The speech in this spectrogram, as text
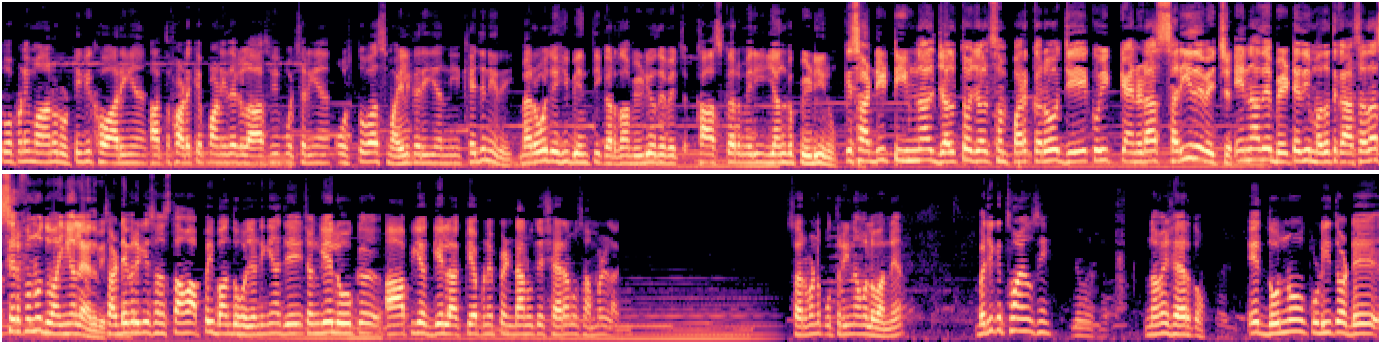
ਤੂੰ ਆਪਣੀ ਮਾਂ ਨੂੰ ਰੋਟੀ ਵੀ ਖਵਾ ਰਹੀ ਹੈ ਹੱਥ ਫੜ ਕੇ ਪਾਣੀ ਦਾ ਗਲਾਸ ਵੀ ਪੁੱਛ ਰਹੀ ਹੈ ਉਸ ਤੋਂ ਬਾਅਦ ਸਮਾਈਲ ਕਰੀ ਜਾਂਦੀ ਹੈ ਖਿਜ ਨਹੀਂ ਰਹੀ। ਮੈਂ ਰੋਜ਼ ਇਹੀ ਬੇਨਤੀ ਕਰਦਾ ਵੀਡੀਓ ਦੇ ਵਿੱਚ ਖਾਸ ਕਰ ਮੇਰੀ ਯੰਗ ਪੀੜ੍ਹੀ ਨੂੰ ਕਿ ਸਾਡੀ ਟੀਮ ਨਾਲ ਜਲਦ ਤੋਂ ਜਲਦ ਸੰਪਰਕ ਕਰੋ ਜੇ ਕੋਈ ਕੈਨੇਡਾ ਸਰੀ ਦੇ ਵਿੱਚ ਇਹਨਾਂ ਦੇ ਬੇਟੇ ਦੀ ਮਦਦ ਕਰ ਸਕਦਾ ਸਿਰਫ ਉਹਨੂੰ ਦਵਾਈਆਂ ਲੈ ਦੇਵੇ। ਸਾਡੇ ਵਰਗੀ ਸੰਸਥਾਵਾਂ ਆਪੇ ਹੀ ਬੰਦ ਹੋ ਜਾਣਗੀਆਂ ਜੇ ਚੰਗੇ ਲੋਕ ਆਪ ਹੀ ਅੱਗੇ ਲੱਗ ਕੇ ਆਪਣੇ ਪਿੰਡਾਂ ਨੂੰ ਤੇ ਸ਼ਹਿਰਾਂ ਨੂੰ ਸਾਂਭਣ ਲੱਗ ਗਏ। ਸਰਵਣ ਪੁੱਤਰੀ ਨਾਲ ਮਿਲਵਾਉਂਦੇ ਆ ਬਾਜੀ ਕਿੱਥੋਂ ਆਏ ਤੁਸੀਂ? ਨਵੇਂ ਸ਼ਹਿਰ ਤੋਂ। ਇਹ ਦੋਨੋਂ ਕੁੜੀ ਤੁਹਾਡੇ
